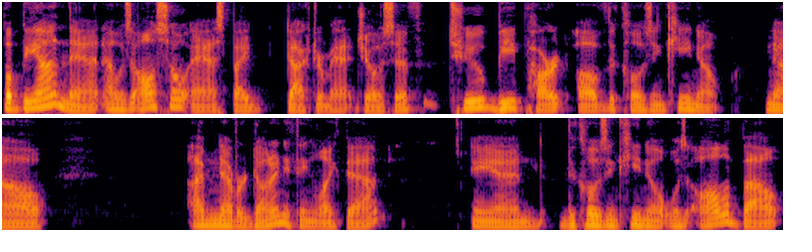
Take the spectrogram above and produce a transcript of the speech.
But beyond that, I was also asked by Dr. Matt Joseph to be part of the closing keynote. Now, I've never done anything like that. And the closing keynote was all about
